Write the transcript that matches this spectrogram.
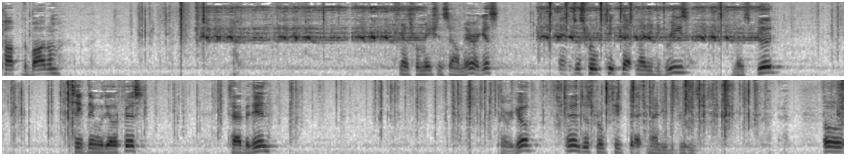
Pop the bottom transformation sound there, I guess. And just rotate that 90 degrees. That's good. Same thing with the other fist. Tab it in. There we go. And just rotate that 90 degrees. Oh,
